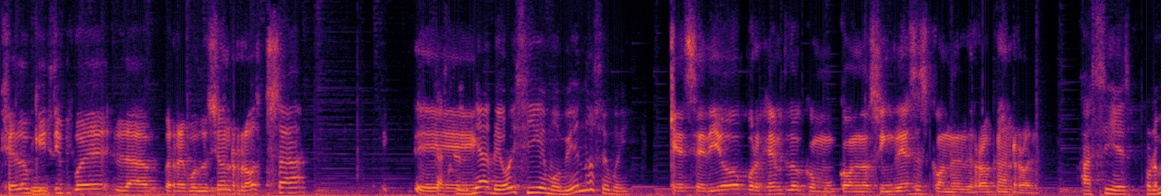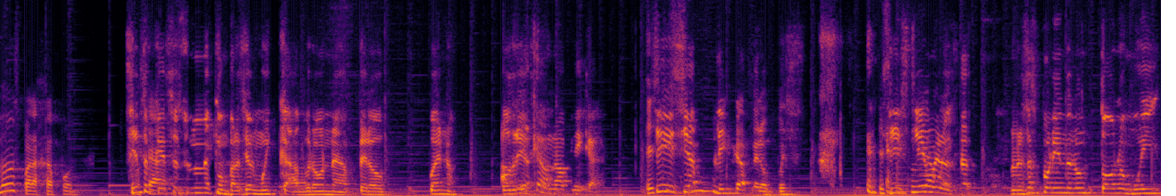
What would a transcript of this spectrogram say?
Hello Kitty fue la revolución rosa que hasta el día de hoy sigue moviéndose, güey. Que se dio, por ejemplo, como con los ingleses con el rock and roll. Así es, por lo menos para Japón. Siento que eso es una comparación muy cabrona, pero bueno, podría ¿Aplica o no aplica? sí, sí aplica, pero pues. sí, sí, bueno, estás, lo estás poniendo en un tono muy,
